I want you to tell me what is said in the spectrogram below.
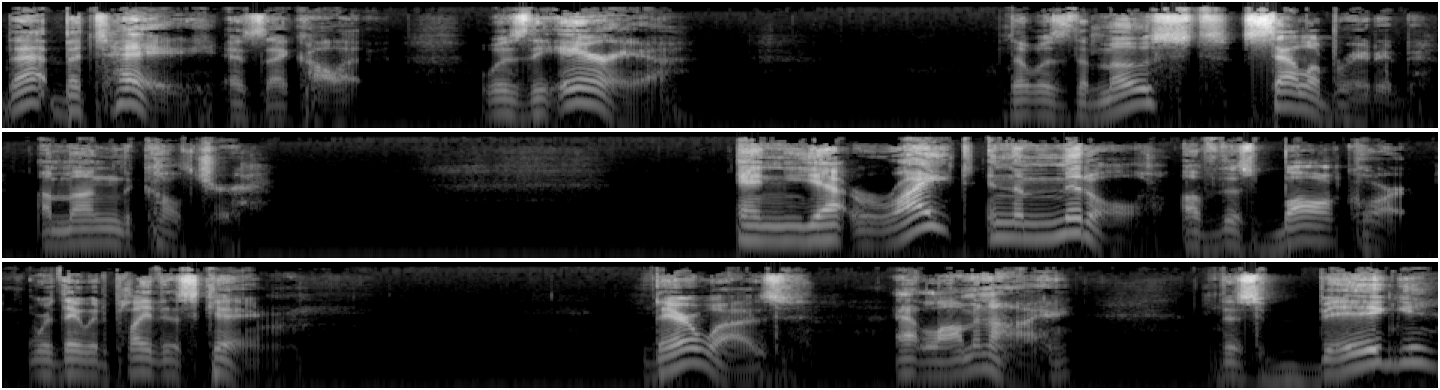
that batey, as they call it, was the area that was the most celebrated among the culture. And yet, right in the middle of this ball court where they would play this game, there was at Lamanai this big,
